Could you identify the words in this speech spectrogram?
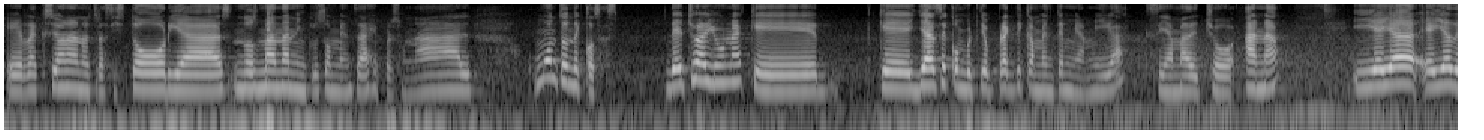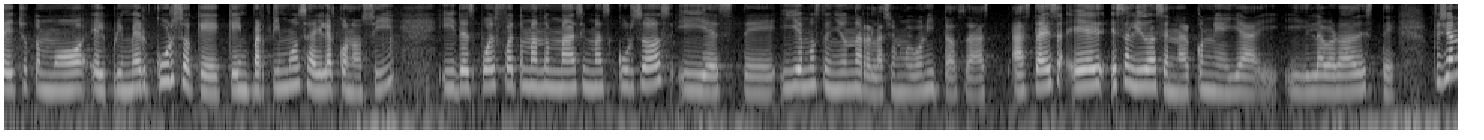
eh, reaccionan a nuestras historias, nos mandan incluso un mensaje personal, un montón de cosas. De hecho, hay una que, que ya se convirtió prácticamente en mi amiga, que se llama de hecho Ana. Y ella, ella de hecho tomó el primer curso que, que impartimos, ahí la conocí. Y después fue tomando más y más cursos y este y hemos tenido una relación muy bonita. O sea hasta he, he, salido a cenar con ella y, y, la verdad este pues ya no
